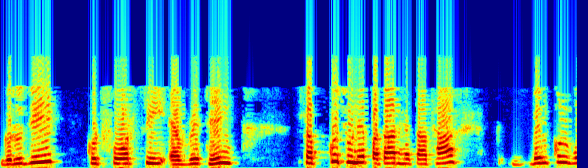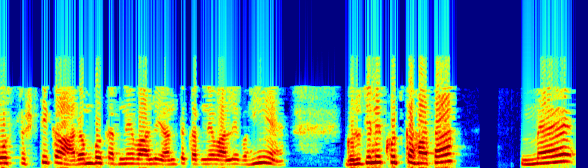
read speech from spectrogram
Guru ji could foresee everything सब कुछ उन्हें पता रहता था। बिल्कुल वो सृष्टि का आरंभ करने वाले, अंत करने वाले वही हैं। गुरु जी ने खुद कहा था, मैं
